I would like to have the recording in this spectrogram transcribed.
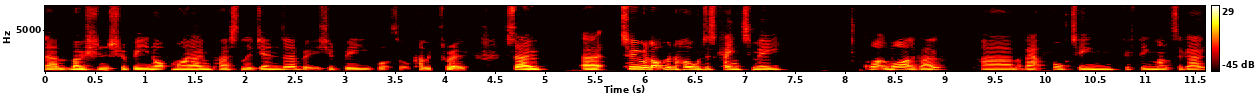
um, motions should be not my own personal agenda, but it should be what's sort of coming through. So, uh, two allotment holders came to me quite a while ago, um, about 14, 15 months ago,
